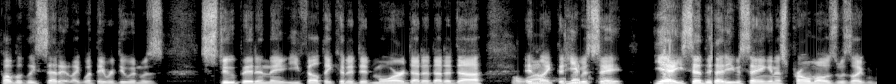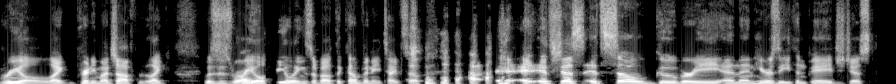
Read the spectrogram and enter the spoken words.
publicly said it. Like what they were doing was stupid, and they he felt they could have did more. Da da da da da. Oh, wow. And like that, he was saying. Yeah, he said that, that he was saying in his promos was like real, like pretty much off, like was his right. real feelings about the company type. So uh, it's just it's so goobery. And then here's Ethan Page. Just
